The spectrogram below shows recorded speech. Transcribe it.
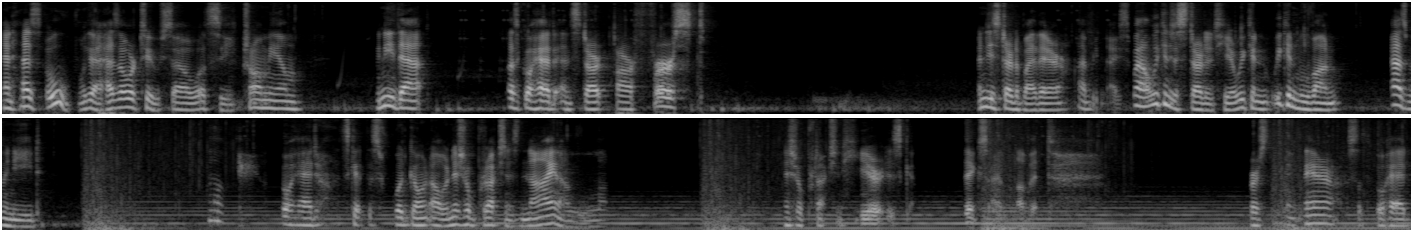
and has, oh, look at that, has ore too. So let's see, chromium, we need that. Let's go ahead and start our first. I need to start it by there. That'd be nice. Well, we can just start it here. We can we can move on as we need. Okay, go ahead. Let's get this wood going. Oh, initial production is nine. I love it. Initial production here is six. I love it. First thing there. So let's go ahead.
